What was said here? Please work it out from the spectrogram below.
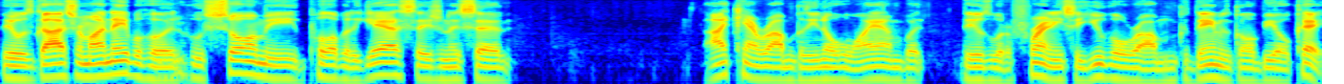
there was guys from my neighborhood who saw me pull up at a gas station. They said, "I can't rob him because you know who I am." But they was with a friend. He said, "You go rob him because Daymond's gonna be okay."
